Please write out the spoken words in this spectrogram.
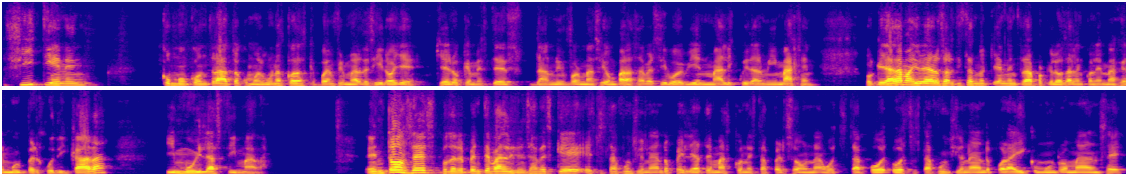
sí tienen como contrato, como algunas cosas que pueden firmar, decir, oye, quiero que me estés dando información para saber si voy bien, mal y cuidar mi imagen. Porque ya la mayoría de los artistas no quieren entrar porque luego salen con la imagen muy perjudicada y muy lastimada. Entonces, pues de repente van y dicen, ¿sabes qué? Esto está funcionando, peleate más con esta persona, o esto, está, o esto está funcionando por ahí como un romance,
